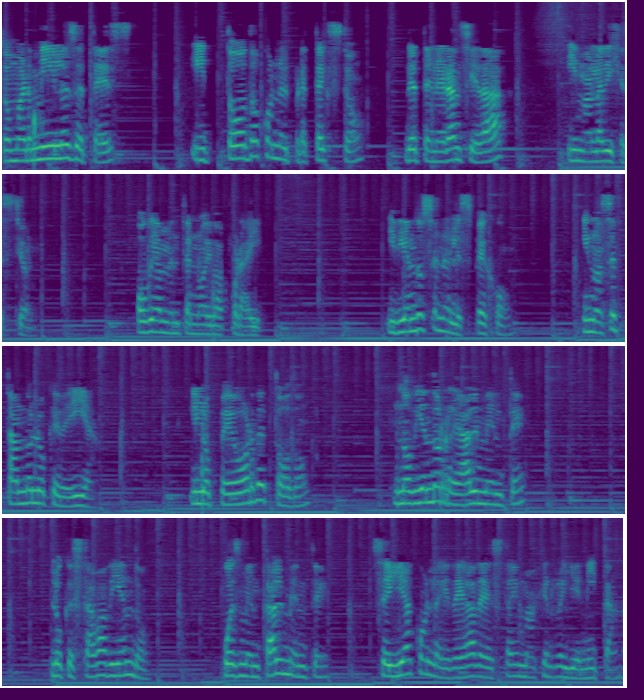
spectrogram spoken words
tomar miles de test y todo con el pretexto de tener ansiedad y mala digestión. Obviamente no iba por ahí. Y viéndose en el espejo y no aceptando lo que veía. Y lo peor de todo, no viendo realmente lo que estaba viendo, pues mentalmente seguía con la idea de esta imagen rellenita,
